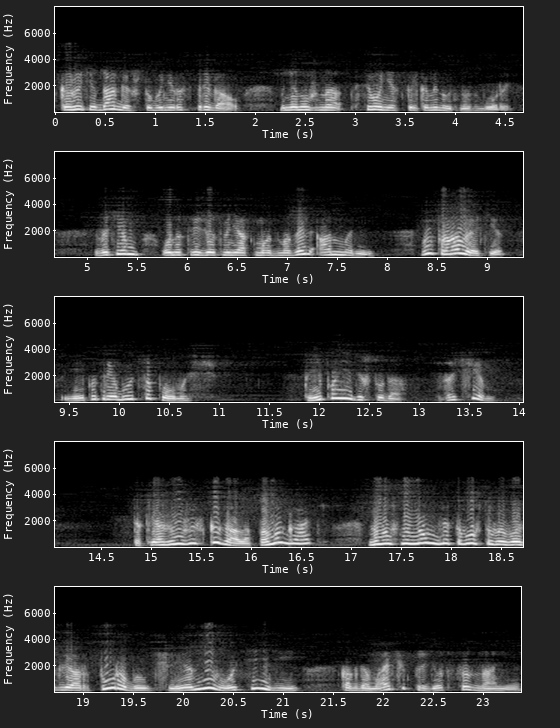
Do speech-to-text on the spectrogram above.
«Скажите Даге, чтобы не распрягал. Мне нужно всего несколько минут на сборы. Затем он отвезет меня к мадемуазель Ан-Мари. Вы правы, отец, ей потребуется помощь». «Ты поедешь туда? Зачем?» «Так я же уже сказала, помогать» но в основном для того, чтобы возле Артура был член его семьи, когда мальчик придет в сознание.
